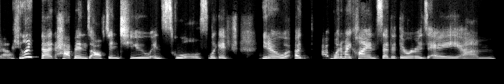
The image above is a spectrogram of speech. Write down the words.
I feel like that happens often too in schools. Like if, you know, a, one of my clients said that there was a um,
